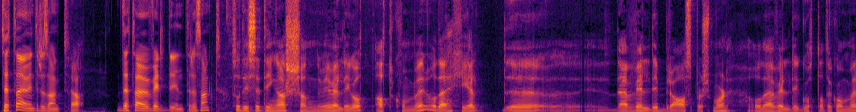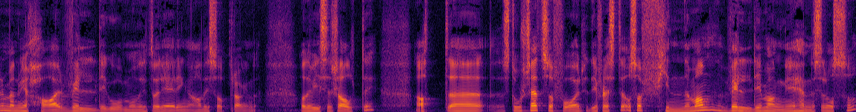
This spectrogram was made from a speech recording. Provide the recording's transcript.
Dette er jo interessant. Ja. Dette er jo veldig interessant. Så disse tinga skjønner vi veldig godt at kommer, og det er helt eh, det er veldig bra spørsmål, og det er veldig godt at det kommer, men vi har veldig god monitorering av disse oppdragene. Og det viser seg alltid at uh, stort sett så får de fleste. Og så finner man veldig mange hendelser også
